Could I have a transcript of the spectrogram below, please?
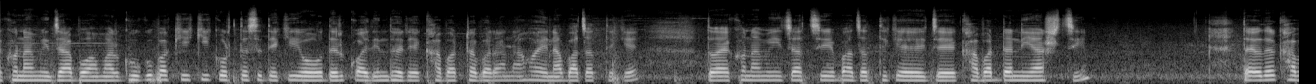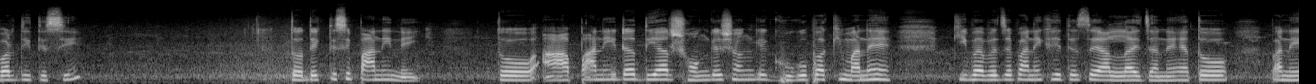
এখন আমি যাব আমার ঘুঘু পাখি কী করতেছে দেখি, ওদের কয়দিন ধরে খাবার টাবার আনা হয় না বাজার থেকে। তো এখন আমি চাচ্ছি বাজার থেকে যে খাবারটা নিয়ে আসছি। তাই ওদের খাবার দিতেছি। তো দেখতেছি পানি নেই। তো পানিটা দেওয়ার সঙ্গে সঙ্গে ঘুঘু পাখি মানে কীভাবে যে পানি খাইতেছে আল্লাহ জানে। এত পানি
